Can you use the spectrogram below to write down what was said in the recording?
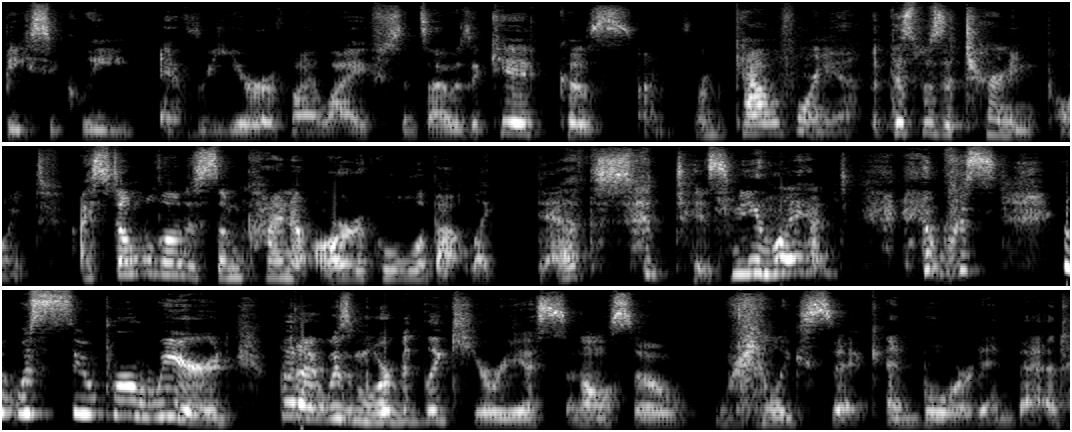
basically every year of my life since I was a kid, because I'm from California. But this was a turning point. I stumbled onto some kind of article about like deaths at Disneyland. It was weird, but I was morbidly curious and also really sick and bored in bed.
